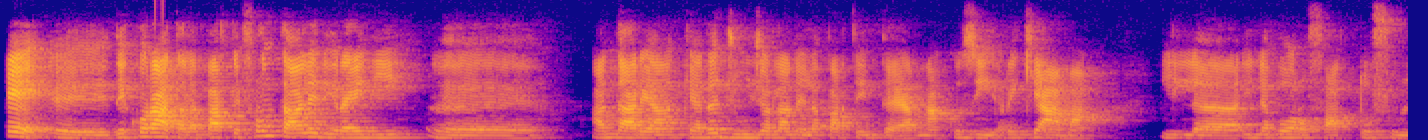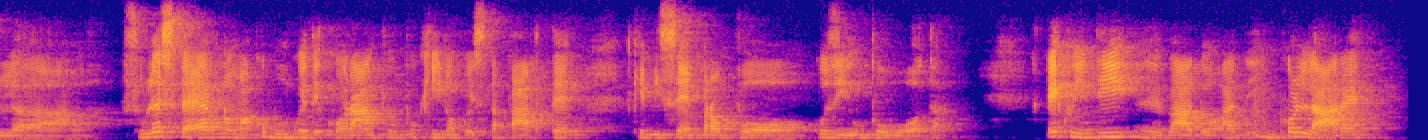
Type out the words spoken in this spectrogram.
E eh, decorata la parte frontale direi di eh, andare anche ad aggiungerla nella parte interna così richiama il, il lavoro fatto sul, sull'esterno, ma comunque decora anche un pochino questa parte che mi sembra un po' così, un po' vuota. E quindi eh, vado ad incollare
